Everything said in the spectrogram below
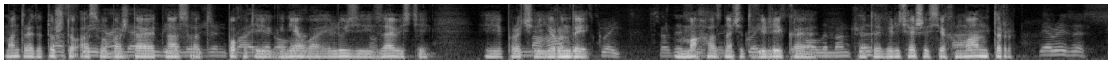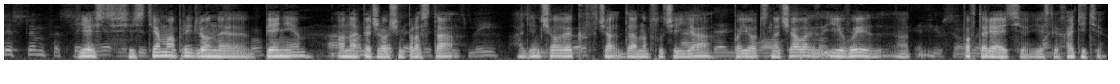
мантра — это то, что освобождает нас от похоти, гнева, иллюзий, зависти и прочей ерунды. Маха значит великая. Это величайший всех мантр. Есть система определенная пения. Она, опять же, очень проста. Один человек, в данном случае я, поет сначала, и вы а, повторяете, если хотите.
